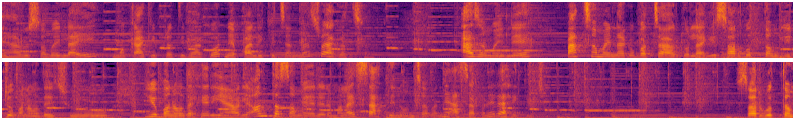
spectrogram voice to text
यहाँहरू सबैलाई म काकी प्रतिभाको नेपाली किचनमा स्वागत छ। आज मैले पाँच छ महिनाको बच्चाहरूको लागि सर्वोत्तम लिटो बनाउँदैछु यो बनाउँदाखेरि यहाँहरूले अन्तसम्म हेरेर मलाई साथ दिनुहुन्छ भन्ने आशा पनि राखेकी छु। सर्वोत्तम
